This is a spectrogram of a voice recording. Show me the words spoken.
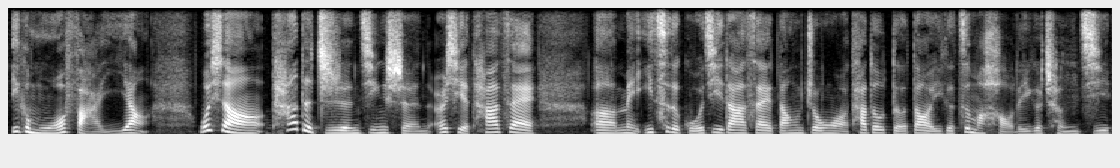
一个魔法一样。我想他的职人精神，而且他在。呃，每一次的国际大赛当中啊，他都得到一个这么好的一个成绩，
